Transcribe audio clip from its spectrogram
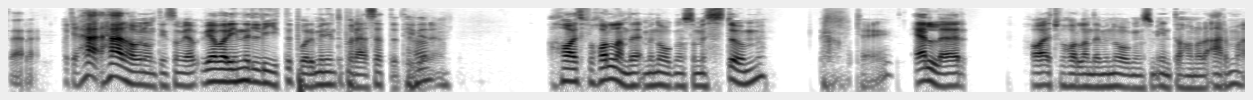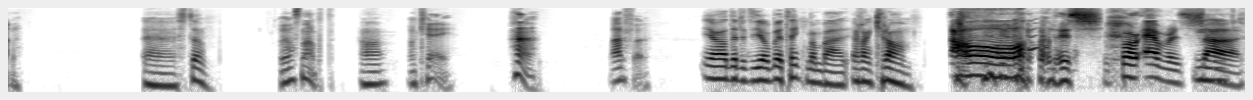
Så här. Okej, här, här har vi någonting som vi har, vi har varit inne lite på det, men inte på det här sättet tidigare. Ha ett förhållande med någon som är stum, Okej. eller ha ett förhållande med någon som inte har några armar. Eh, stum. Det var snabbt. Ja. Okej. Huh. Varför? ja, det är lite jobbigt. Tänker man bara, jag vill ha en kram. Det är sh- forever kört.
